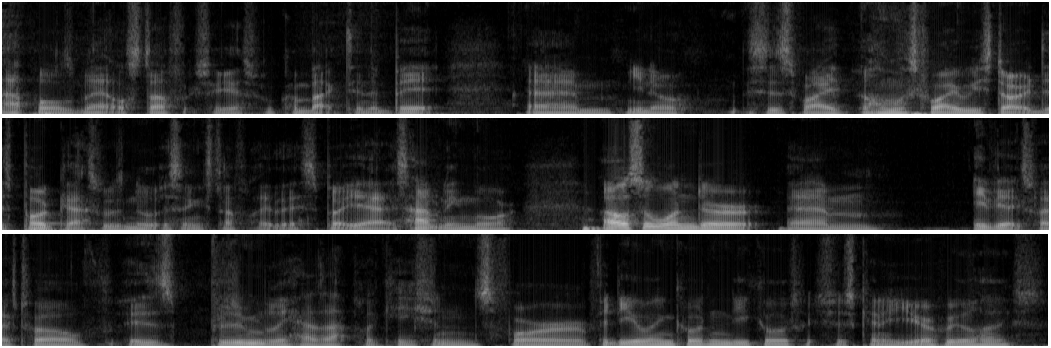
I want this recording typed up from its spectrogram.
Apple's metal stuff, which I guess we'll come back to in a bit. Um, you know, this is why almost why we started this podcast was noticing stuff like this. But yeah, it's happening more. I also wonder. Um, AVX 512 is presumably has applications for video encode and decode, which is kind of your wheelhouse.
